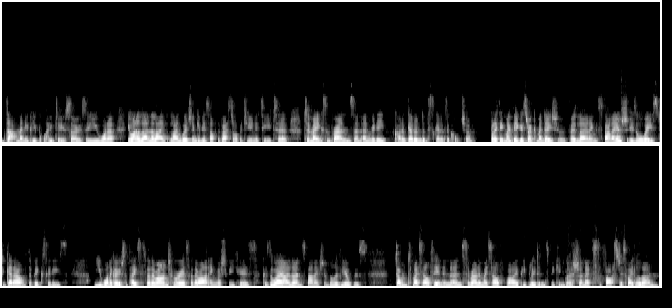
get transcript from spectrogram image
that many people who do so. So you want to you want to learn the lang- language and give yourself the best opportunity to to make some friends and, and really kind of get under the skin of the culture. But i think my biggest recommendation for learning spanish is always to get out of the big cities. You want to go to places where there aren't tourists where there aren't english speakers because the way i learned spanish in bolivia was dumped myself in and, and surrounded myself by people who didn't speak english and it's the fastest way to learn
